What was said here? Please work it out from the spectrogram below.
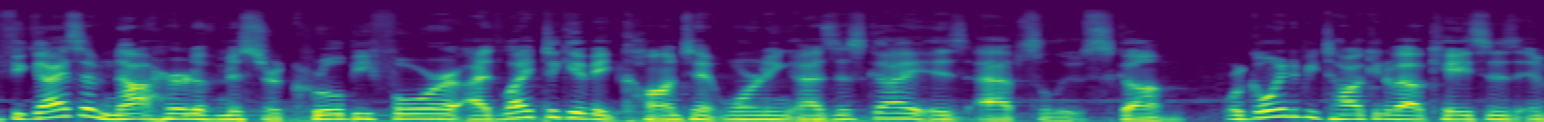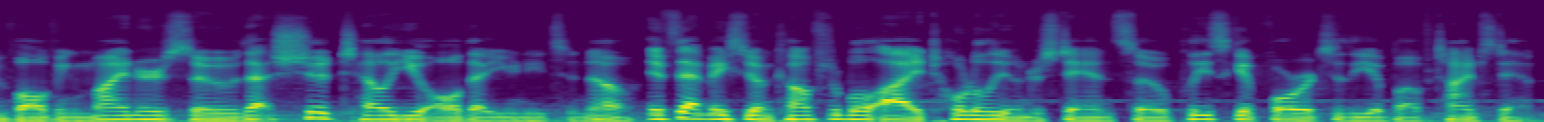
If you guys have not heard of Mr. Cruel before, I'd like to give a content warning as this guy is absolute scum. We're going to be talking about cases involving minors, so that should tell you all that you need to know. If that makes you uncomfortable, I totally understand, so please skip forward to the above timestamp.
